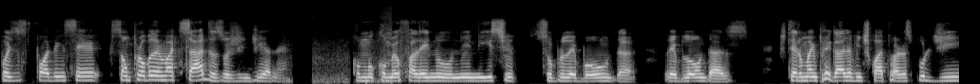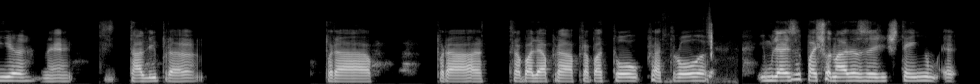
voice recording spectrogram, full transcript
coisas que podem ser, que são problematizadas hoje em dia, né, como, como eu falei no, no início sobre o Leblon, da, Leblon das, de ter uma empregada 24 horas por dia, né, que está ali para para trabalhar para a Troa. Em Mulheres Apaixonadas, a gente tem. É,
